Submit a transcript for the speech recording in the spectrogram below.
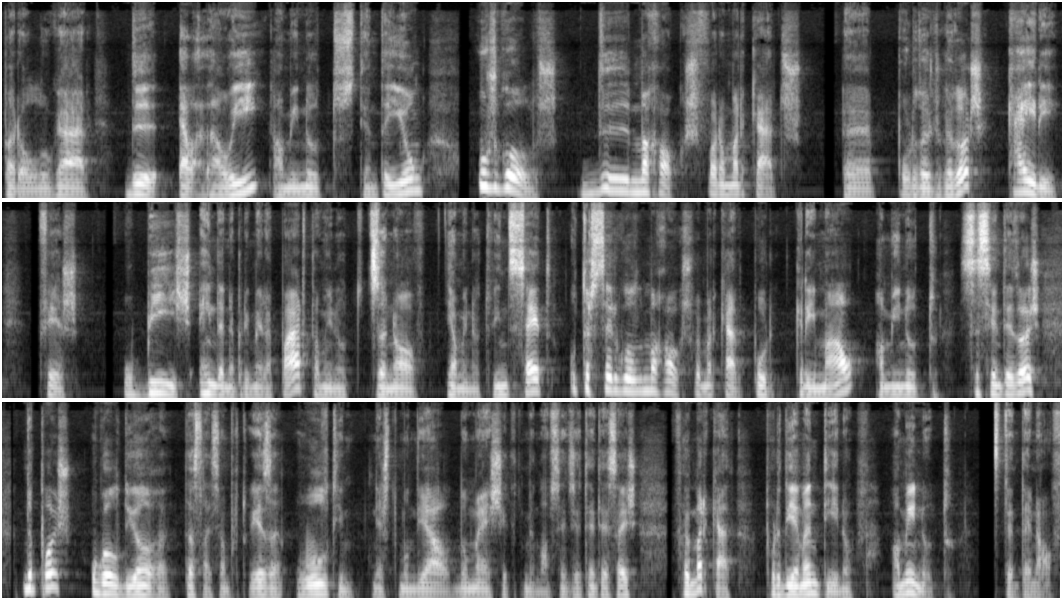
para o lugar de El Adawi, ao minuto 71. Os golos de Marrocos foram marcados uh, por dois jogadores. Kairi fez o Bis ainda na primeira parte, ao minuto 19 e ao minuto 27. O terceiro gol de Marrocos foi marcado por Crimal, ao minuto 62. Depois, o gol de honra da seleção portuguesa, o último neste Mundial do México de 1986, foi marcado por Diamantino, ao minuto 79.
